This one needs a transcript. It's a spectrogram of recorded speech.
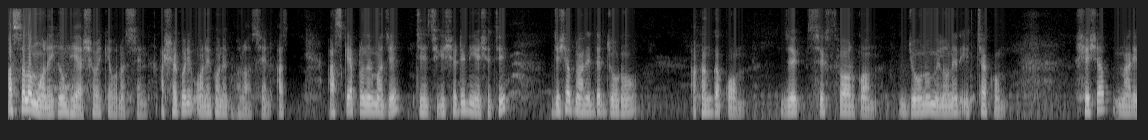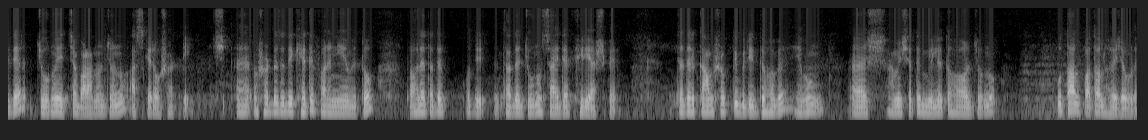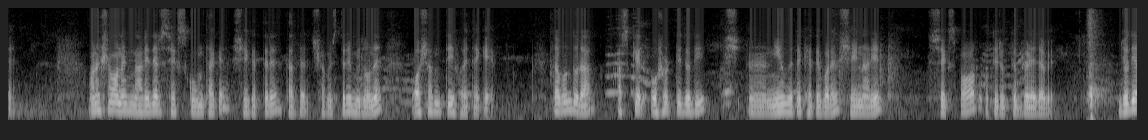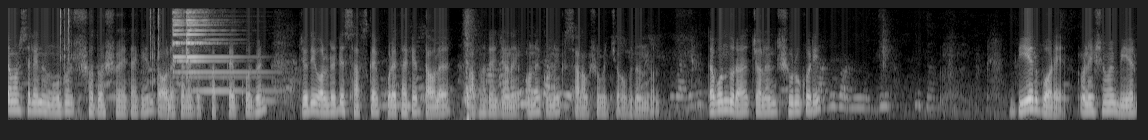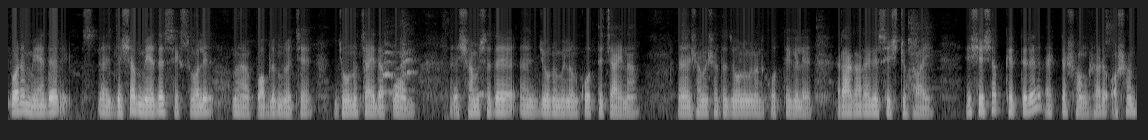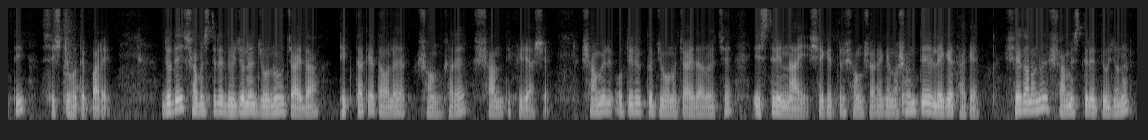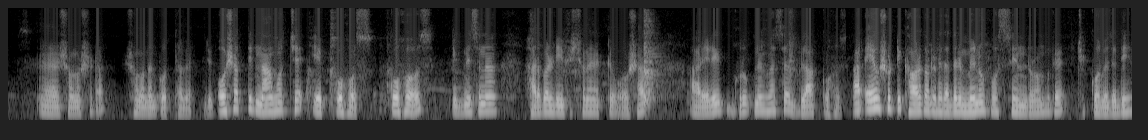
আসসালামু আলাইকুম ভাইয়া, সবাই কেমন আছেন? আশা করি অনেক অনেক ভালো আছেন। আজ- আজকে আপনাদের মাঝে যে চিকিৎসাটি নিয়ে এসেছি, যেসব নারীদের যৌন আকাঙ্ক্ষা কম, যে সেক্স পাওয়ার কম, যৌন মিলনের ইচ্ছা কম, সেসব নারীদের যৌন ইচ্ছা বাড়ানোর জন্য আজকের ওষুধটি ওষুধটি যদি খেতে পারে নিয়মিত, তাহলে তাদের তাদের যৌন চাহিদা ফিরে আসবে। তাদের কামশক্তি বৃদ্ধি হবে এবং স্বামীর সাথে মিলিত হওয়ার জন্য উতাল পাতাল হয়ে যাবে। অনেক সময় অনেক নারীদের সেক্স কম থাকে, সেক্ষেত্রে তাদের স্বামী স্ত্রীর মিলনে অশান্তি হয়ে থাকে। তা বন্ধুরা, আজকের ওষুধটি যদি নিয়মিত খেতে পারে, সেই নারীর সেক্স পাওয়ার অতিরিক্ত বেড়ে যাবে। যদি আমার চ্যানেলে নতুন সদস্য হয়ে থাকেন, তাহলে চ্যানেলটি সাবস্ক্রাইব করবেন। যদি অলরেডি সাবস্ক্রাইব করে থাকেন, তাহলে আপনাদের জানাই অনেক অনেক সালাম, শুভেচ্ছা, অভিনন্দন। তা বন্ধুরা, চলেন শুরু করি। বিয়ের পরে, অনেক সময় বিয়ের পরে মেয়েদের, যেসব মেয়েদের সেক্সুয়ালি প্রবলেম রয়েছে, যৌন চাহিদা কম স্বামীর সাথে যৌন মিলন করতে চায় না স্বামীর সাথে যৌন মিলন করতে গেলে রাগারাগের সৃষ্টি হয় সেসব ক্ষেত্রে একটা সংসারে অশান্তি সৃষ্টি হতে পারে। যদি স্বামী স্ত্রী দুইজনের যৌন চাহিদা ঠিক থাকে, তাহলে সংসারে শান্তি ফিরে আসে। স্বামীর অতিরিক্ত যৌন চাহিদা রয়েছে, স্ত্রী নাই, সেক্ষেত্রে সংসারে কিন্তু অশান্তি লেগে থাকে। সে কারণে স্বামী স্ত্রী দুজনের সমস্যাটা সমাধান করতে হবে। ঔষধটির নাম হচ্ছে এপ কোহস কোহস ইবনিসিনা হার্বাল ডিভিশনের একটি ঔষধ, আর এর গ্রুপ নেম হচ্ছে ব্ল্যাক কোহস আর এই ওষুধটি খাওয়ার কারণে তাদের মেনোপোজ সিনড্রোমকে ঠিক করবে। যদি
